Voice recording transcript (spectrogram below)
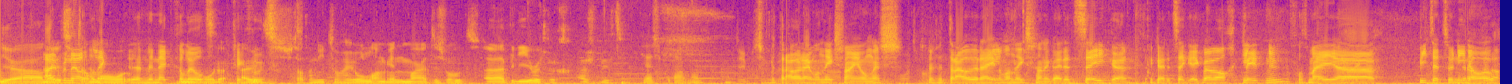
Ja, nee, uit mijn, er nek- allemaal mijn nek geluld. Ging uit. goed. staat er niet zo heel lang in, maar het is wel goed. Eh, heb je die hier weer terug, alsjeblieft? Yes, bedankt man. Ze vertrouwen er helemaal niks van, jongens. Ze vertrouwen er helemaal niks van. Ik weet het zeker. Ik weet het zeker. Ik ben wel gekleerd nu. Volgens mij eh Piet en Tonino ook.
